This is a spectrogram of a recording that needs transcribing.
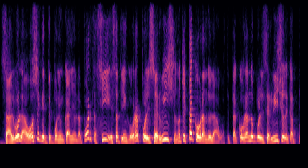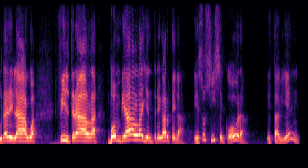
Salvo la OCE que te pone un caño en la puerta. Sí, esa tiene que cobrar por el servicio, no te está cobrando el agua, te está cobrando por el servicio de capturar el agua, filtrarla, bombearla y entregártela. Eso sí se cobra, está bien.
